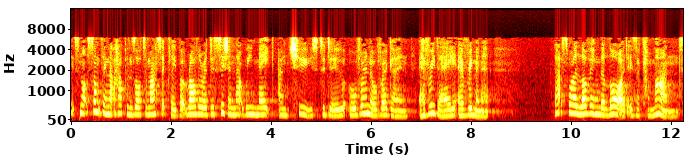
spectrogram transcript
It's not something that happens automatically, but rather a decision that we make and choose to do over and over again, every day, every minute. That's why loving the Lord is a command,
